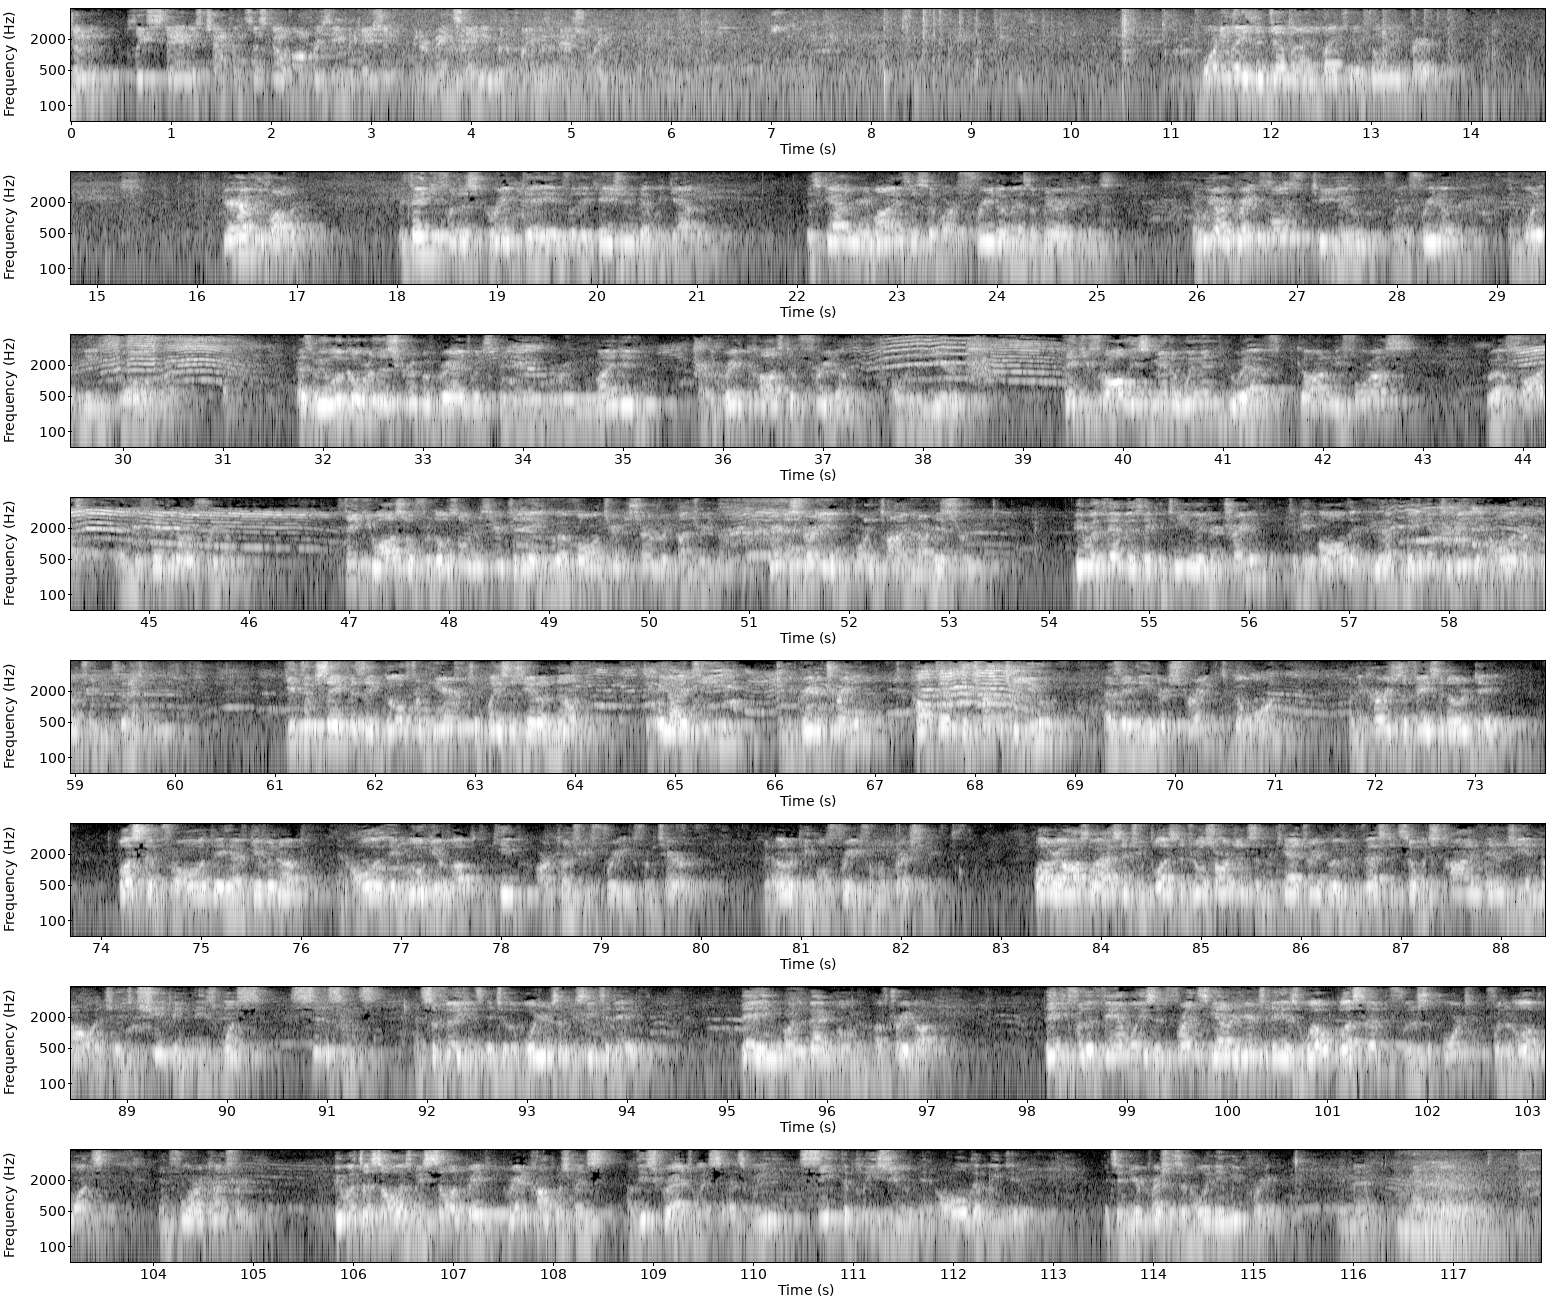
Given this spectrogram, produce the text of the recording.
And gentlemen, please stand as Chaplain Cisco offers the invocation and remain standing for the playing of the national anthem. Morning, ladies and gentlemen. I invite you to join me in prayer. Dear Heavenly Father, we thank you for this great day and for the occasion that we gather. This gathering reminds us of our freedom as Americans, and we are grateful to you for the freedom and what it means to all of us. As we look over this group of graduates today, we're reminded of the great cost of freedom over the years. Thank you for all these men and women who have gone before us, who have fought and defended our freedom. Thank you also for those soldiers here today who have volunteered to serve their country during this very important time in our history. Be with them as they continue in their training to be all that you have made them to be and all that our country needs them to be. Keep them safe as they go from here to places yet unknown, to AIT and the greater training. Help them to turn to you as they need their strength to go on and the courage to face another day. Bless them for all that they have given up and all that they will give up to keep our country free from terror and other people free from oppression. Father, I also ask that you bless the drill sergeants and the cadre who have invested so much time, energy, and knowledge into shaping these once citizens and civilians into the warriors that we see today. They are the backbone of TRADOC. Thank you for the families and friends gathered here today as well. Bless them for their support, for their loved ones, and for our country. Be with us all as we celebrate the great accomplishments of these graduates as we seek to please you in all that we do. It's in your precious and holy name we pray. Amen. Amen. Amen.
